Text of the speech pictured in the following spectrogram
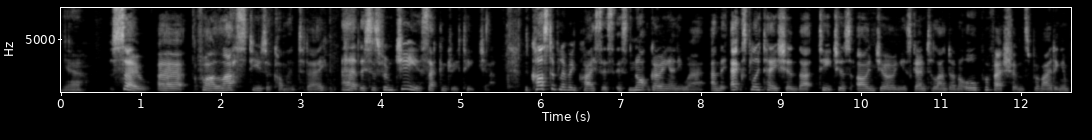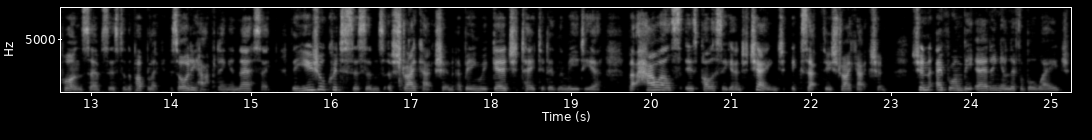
Yeah. So, uh, for our last user comment today, uh, this is from G, a secondary teacher. The cost of living crisis is not going anywhere, and the exploitation that teachers are enduring is going to land on all professions providing important services to the public. It's already happening in nursing. The usual criticisms of strike action are being regurgitated in the media, but how else is policy going to change except through strike action? Shouldn't everyone be earning a livable wage?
